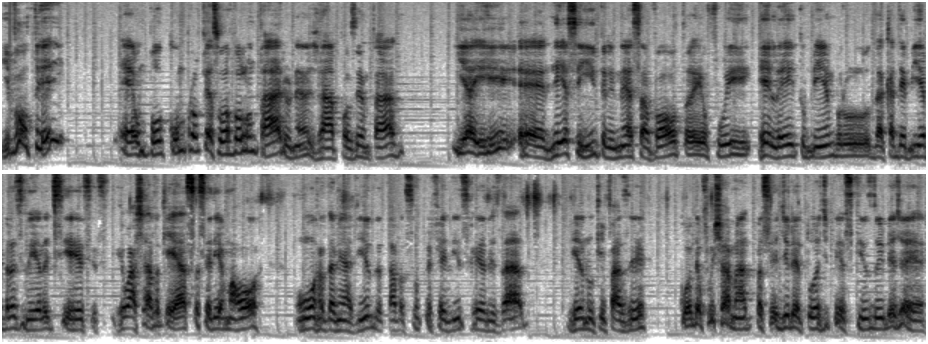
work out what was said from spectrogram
e voltei é, um pouco como professor voluntário, né, já aposentado. E aí, é, nesse ínter, nessa volta, eu fui eleito membro da Academia Brasileira de Ciências. Eu achava que essa seria a maior honra da minha vida, estava super feliz, realizado, vendo o que fazer, quando eu fui chamado para ser diretor de pesquisa do IBGE.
